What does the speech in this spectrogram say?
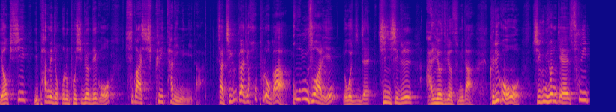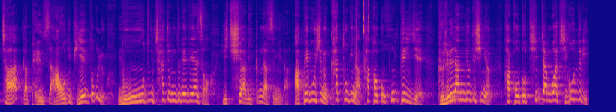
역시 이 판매 조건을 보시면 되고 추가 시크릿 할인입니다. 자, 지금까지 호프로가 꼼수 할인 요거 이제 진실을 알려드렸습니다. 그리고 지금 현재 수입차, 그러니까 벤츠, 아우디, BMW 모든 차종들에 대해서 이 취합이 끝났습니다. 앞에 보시는 카톡이나 카카오톡 홈페이지에 글을 남겨주시면 카카오톡 팀장과 직원들이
